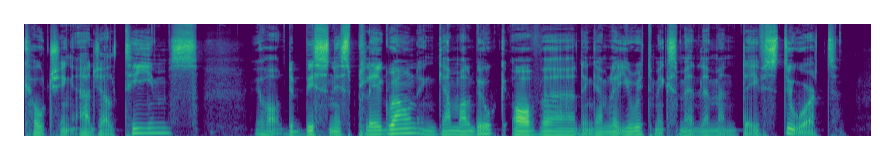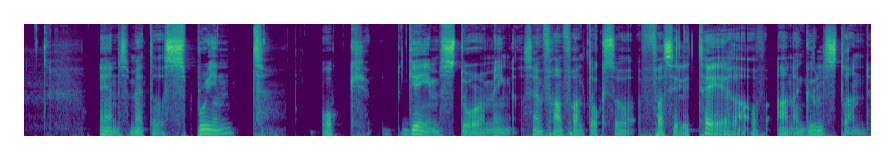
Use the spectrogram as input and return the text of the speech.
Coaching Agile Teams. Vi har The Business Playground, en gammal bok av eh, den gamla Eurythmics-medlemmen Dave Stewart. En som heter Sprint och Game Storming. Sen framförallt också Facilitera av Anna Gullstrand.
